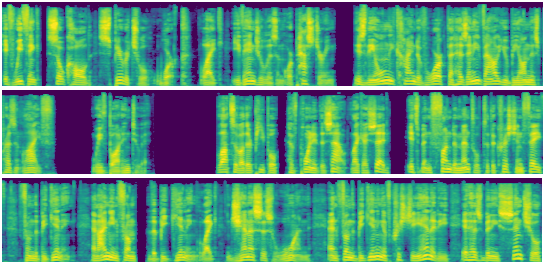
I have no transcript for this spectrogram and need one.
If we think so called spiritual work, like evangelism or pastoring, is the only kind of work that has any value beyond this present life, we've bought into it. Lots of other people have pointed this out. Like I said, it's been fundamental to the Christian faith from the beginning. And I mean from the beginning, like Genesis 1. And from the beginning of Christianity, it has been essential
